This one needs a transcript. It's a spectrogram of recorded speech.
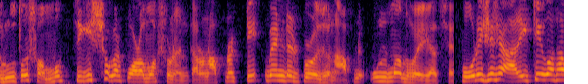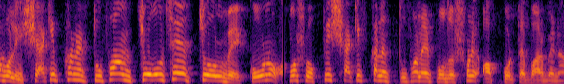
দ্রুত সম্ভব চিকিৎসকের পরামর্শ নেন। কারণ আপনার ট্রিটমেন্টের প্রয়োজন। আপনি উন্মাদ হয়ে গেছে পরিশেষে আরেকটি কথা বলি। শাকিব খানের তুফান চলছে, চলবে। কোন অপশক্তি শাকিব খানের তুফানের প্রদর্শনী অফ করতে পারবে না।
